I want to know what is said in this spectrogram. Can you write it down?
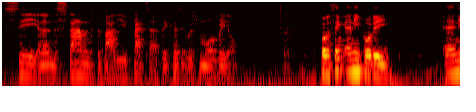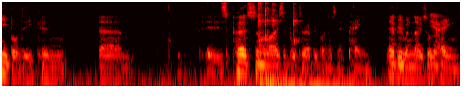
see and understand the value better because it was more real. Well, I think anybody, anybody can. Um, it's personalisable to everyone, isn't it? Pain. Everyone knows what Yeah. pain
